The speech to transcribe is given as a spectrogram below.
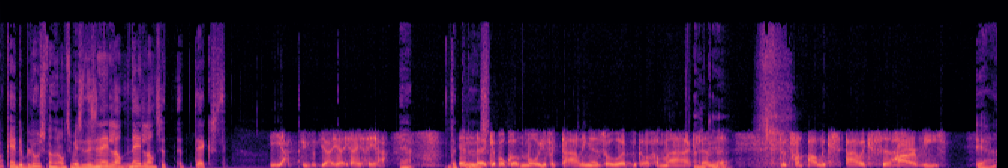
Oké, de blues van een optimist. Het is een Nederland, Nederlandse eh, tekst. Ja, tuurlijk. Ja, ja, ja, ja, ja. Ja, En eh, ik heb ook al mooie vertalingen en zo heb ik al gemaakt. En eh, een stuk van Alex, Alex eh, Harvey. Ja?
